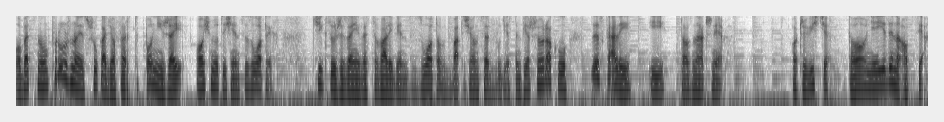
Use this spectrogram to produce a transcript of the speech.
obecną próżno jest szukać ofert poniżej 8 tysięcy złotych. Ci, którzy zainwestowali więc w złoto w 2021 roku, zyskali i to znacznie. Oczywiście, to nie jedyna opcja.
